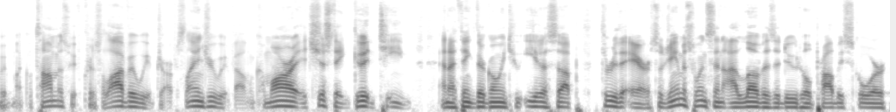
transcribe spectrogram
We have Michael Thomas, we have Chris Olave, we have Jarvis Landry, we have Alvin Kamara. It's just a good team. And I think they're going to eat us up through the air. So Jameis Winston, I love as a dude He'll probably score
